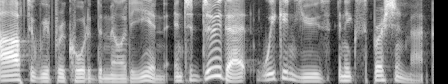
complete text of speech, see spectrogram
after we've recorded the melody in. And to do that, we can use an expression map.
